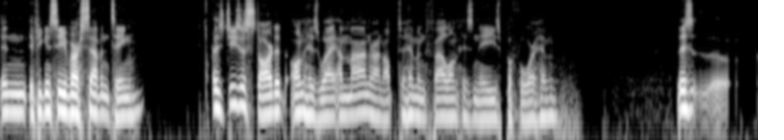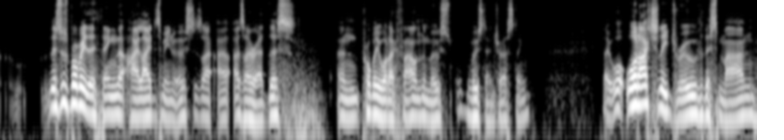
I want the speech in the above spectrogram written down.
In, if you can see verse 17, as Jesus started on his way, a man ran up to him and fell on his knees before him. This, this was probably the thing that highlighted me most as I, as I read this, and probably what I found the most most interesting. Like what what actually drove this man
